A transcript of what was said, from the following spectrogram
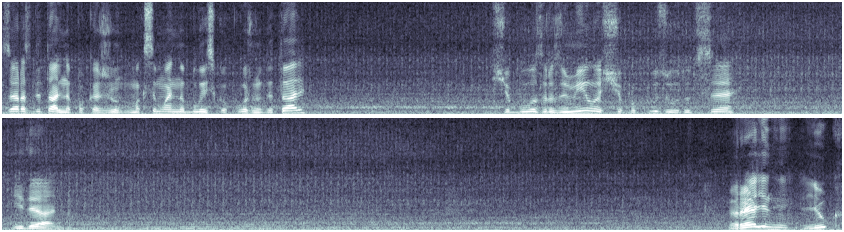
Зараз детально покажу максимально близько кожну деталь, щоб було зрозуміло, що по кузову тут все ідеально. Релінги, люк.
